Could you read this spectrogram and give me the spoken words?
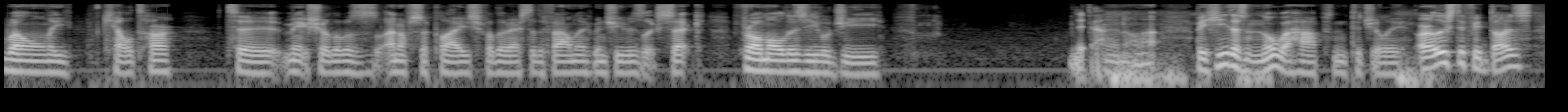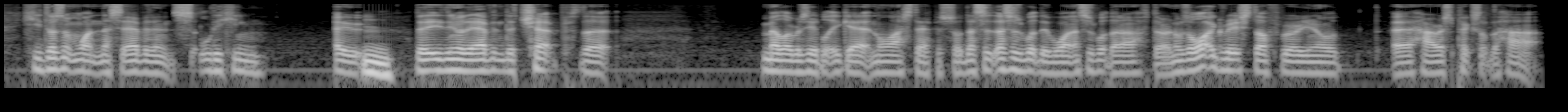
willingly killed her to make sure there was enough supplies for the rest of the family when she was like sick from all the zero G Yeah. and all that. But he doesn't know what happened to Julie, or at least if he does, he doesn't want this evidence leaking out. The you know the evidence, the chip that Miller was able to get in the last episode. This is this is what they want. This is what they're after. And there was a lot of great stuff where you know uh, Harris picks up the hat,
